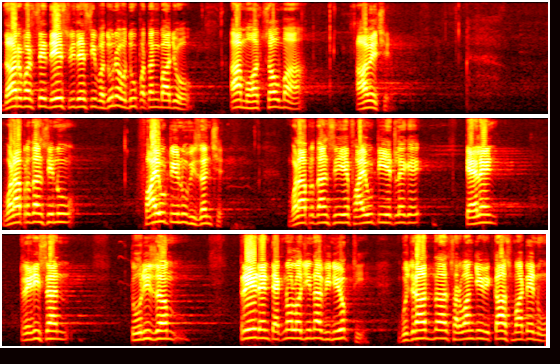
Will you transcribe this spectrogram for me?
દર વર્ષે દેશ વિદેશી વધુને વધુ પતંગબાજો આ મહોત્સવમાં આવે છે. વડાપ્રધાનશ્રીનું ફાઇવ ટીનું વિઝન છે. વડાપ્રધાનશ્રીએ ફાઇવ ટી એટલે કે talent tradition tourism trade and ટેકનોલોજીના વિનિયોગથી ગુજરાતના સર્વાંગી વિકાસ માટેનું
